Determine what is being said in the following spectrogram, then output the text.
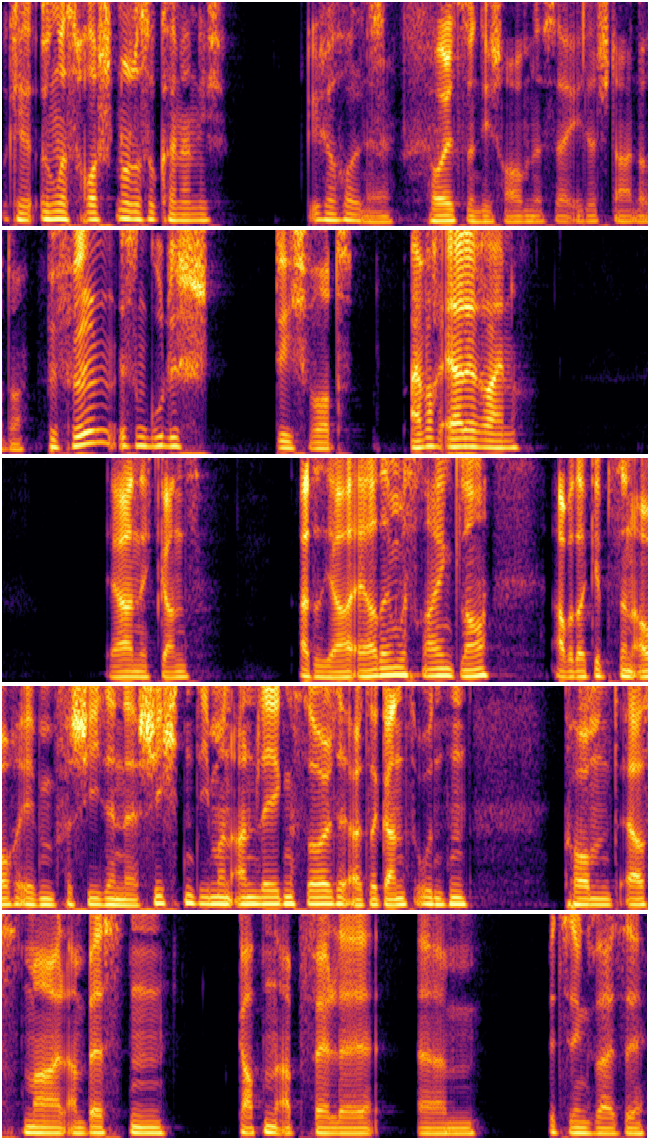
Okay, irgendwas rosten oder so kann er nicht. Ist ja Holz. Nö. Holz und die Schrauben, das ist ja Edelstahl oder. Befüllen ist ein gutes Stichwort. Einfach Erde rein. Ja, nicht ganz. Also ja, Erde muss rein, klar. Aber da gibt es dann auch eben verschiedene Schichten, die man anlegen sollte. Also ganz unten kommt erstmal am besten Gartenabfälle, ähm, beziehungsweise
